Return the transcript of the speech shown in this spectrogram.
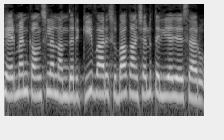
చైర్మన్ కౌన్సిలర్లందరికీ వారి శుభాకాంక్షలు తెలియజేశారు.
